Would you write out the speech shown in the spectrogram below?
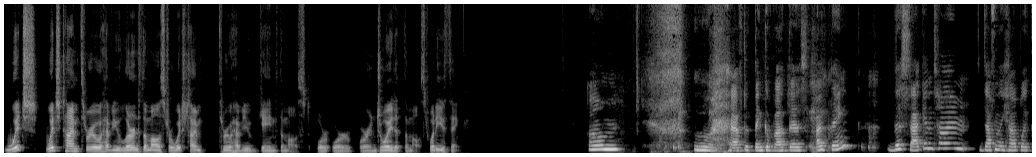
which which time through have you learned the most or which time through have you gained the most or or or enjoyed it the most? What do you think? Um ooh, I have to think about this. I think the second time definitely helped like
